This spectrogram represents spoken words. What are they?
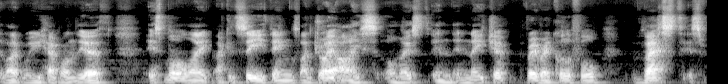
like we have on the earth. It's more like I can see things like dry ice almost in, in nature. Very, very colourful, vast. It's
